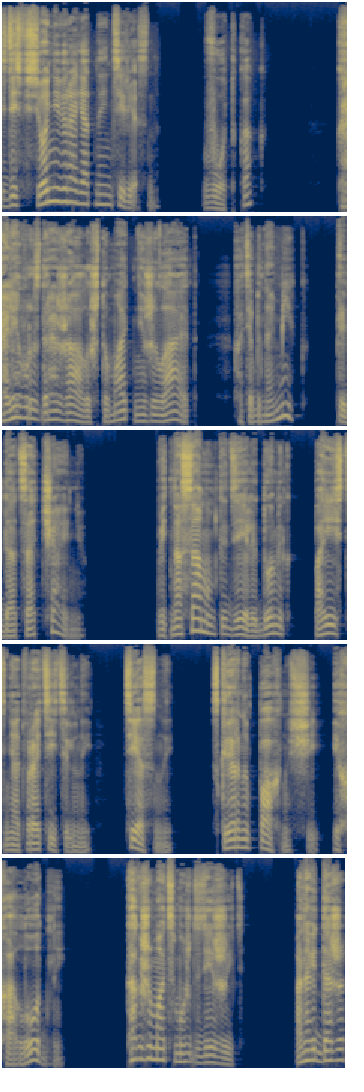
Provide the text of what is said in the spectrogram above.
Здесь все невероятно интересно. Вот как. Королеву раздражало, что мать не желает, хотя бы на миг предаться отчаянию. Ведь на самом-то деле домик поистине отвратительный, тесный, скверно пахнущий и холодный. Как же мать сможет здесь жить? Она ведь даже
